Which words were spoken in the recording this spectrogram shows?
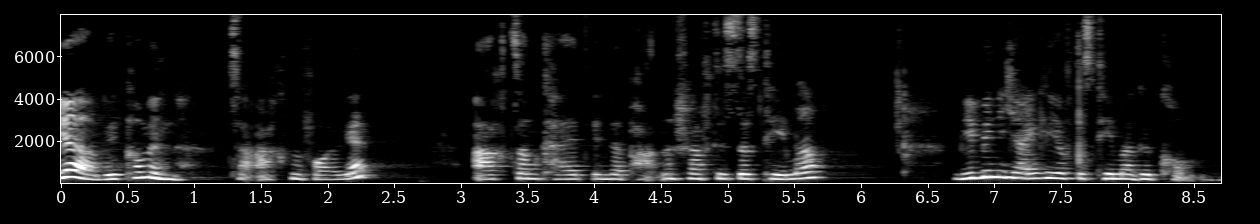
Ja, willkommen zur achten Folge. Achtsamkeit in der Partnerschaft ist das Thema. Wie bin ich eigentlich auf das Thema gekommen?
